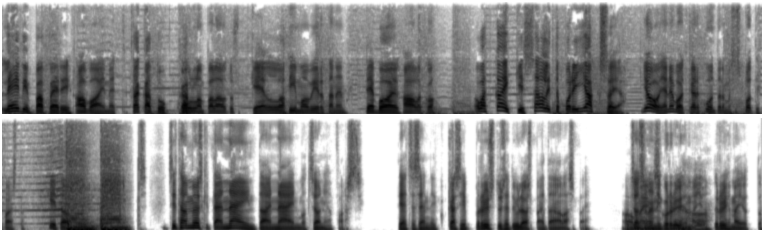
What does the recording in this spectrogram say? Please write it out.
leivinpaperi, Avaimet, takatukka, pullonpalautus, kello, Timo Virtanen, teboil Alko. ovat kaikki Salaliittopodin jaksoja. Joo, ja ne voit käydä kuuntelemassa Spotifysta. Kiitos. Sitten on myöskin tämä näin tai näin, mutta se on ihan farssi. Tiedätkö sen, niin käsi rystyset ylöspäin tai alaspäin. Mutta se on sellainen niin ryhmäjuttu, ryhmäjuttu.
